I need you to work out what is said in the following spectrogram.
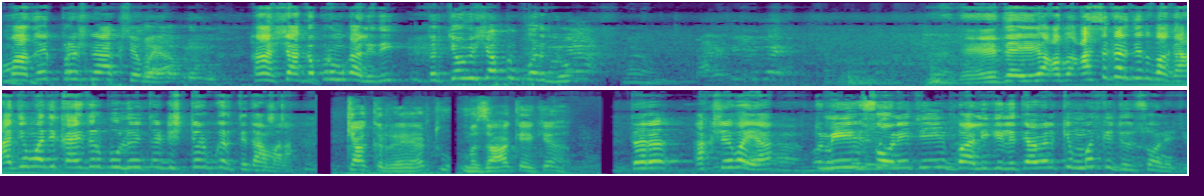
माझा एक प्रश्न आहे अक्षय भया हा शाखा प्रमुख आली ती. तर तो विषय आपण परत घेऊ. असं करतात बघा. आधी मध्ये काय जर बोलून तर डिस्टर्ब करतात आम्हाला. क्या कर रहे हैं यार तू? मजाक है क्या? तर अक्षय भैया तुम्ही सोन्याची बाली केली. त्यावेळेला किंमत किती होती सोन्याची?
